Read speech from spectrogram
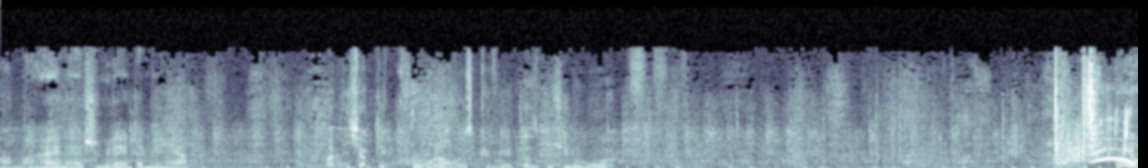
Oh nein, er ist schon wieder hinter mir her. Mann, ich habe den Kuchen ausgewählt. Lass mich in Ruhe. Oh,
